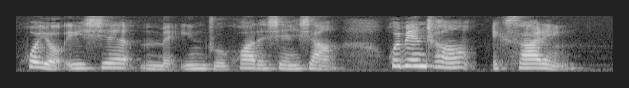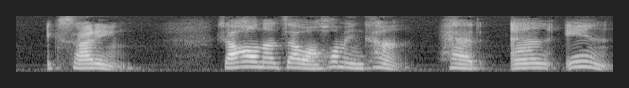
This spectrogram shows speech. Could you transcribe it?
会有一些美音浊化的现象，会变成 exciting，exciting。然后呢，再往后面看，had an in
